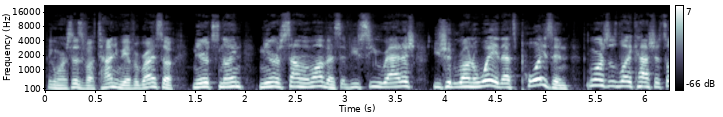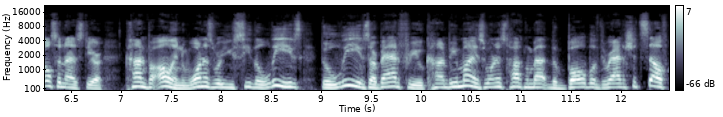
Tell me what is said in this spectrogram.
The Gemara says, Vatanya, we have a brisa. Near its nine, near a samamaves, if you see radish, you should run away, that's poison. The Gemara says, like hash, it's also not a steer. Kan ba'alin, one is where you see the leaves, the leaves are bad for you. Kan mice, one is talking about the bulb of the radish itself,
